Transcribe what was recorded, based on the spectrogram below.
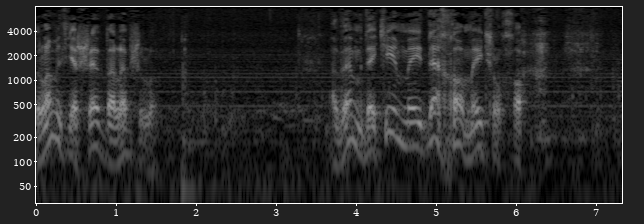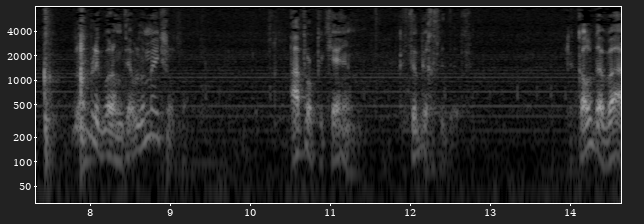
זה לא מתיישב בלב שלו. אז הם מדייקים מידי חו, מיד של חו. לא בלי גבול אמיתי, אבל לא מיד של חו. אף על פי כן, כתוב בחסידות, שכל דבר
